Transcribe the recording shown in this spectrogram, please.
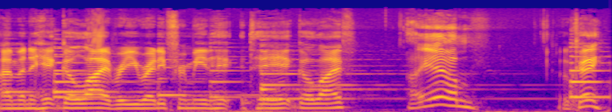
I'm gonna hit go live. Are you ready for me to hit, to hit go live? I am. Okay.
